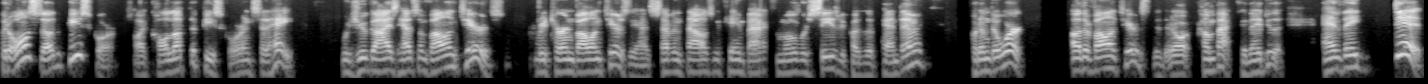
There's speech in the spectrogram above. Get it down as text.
but also the Peace Corps. So I called up the Peace Corps and said, "Hey, would you guys have some volunteers, return volunteers?" They had seven thousand came back from overseas because of the pandemic. Put them to work. Other volunteers, did they all come back. Can they do that? And they did.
